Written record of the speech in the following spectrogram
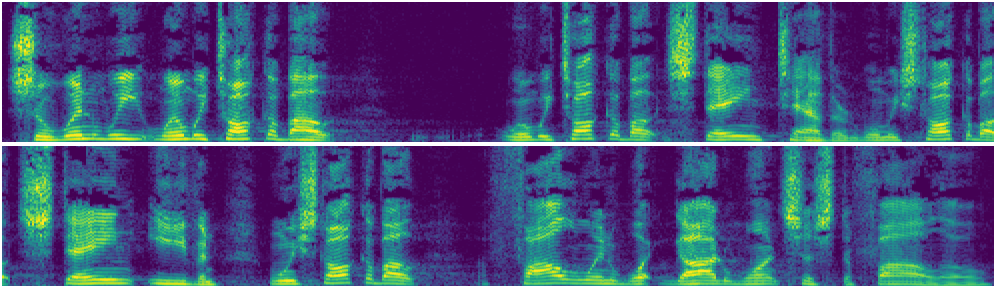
So when we, when we talk about when we talk about staying tethered, when we talk about staying even, when we talk about following what God wants us to follow,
